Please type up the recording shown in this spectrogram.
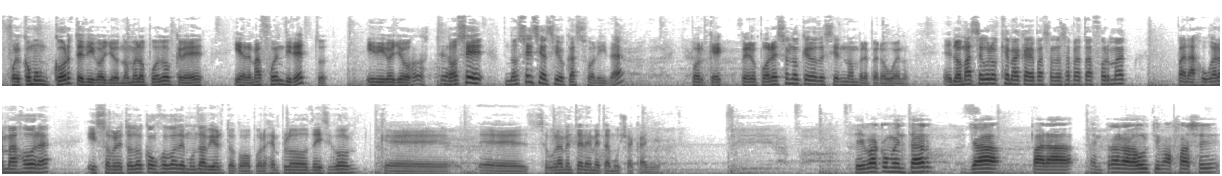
fue como un corte, digo yo, no me lo puedo creer. Y además fue en directo. Y digo yo, no sé, no sé si ha sido casualidad. Porque, pero por eso no quiero decir nombre, pero bueno. Eh, lo más seguro es que me acabe pasando esa plataforma para jugar más horas y sobre todo con juegos de mundo abierto, como por ejemplo Days Gone, que eh, seguramente le meta mucha caña. Te iba a comentar ya para entrar a la última fase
